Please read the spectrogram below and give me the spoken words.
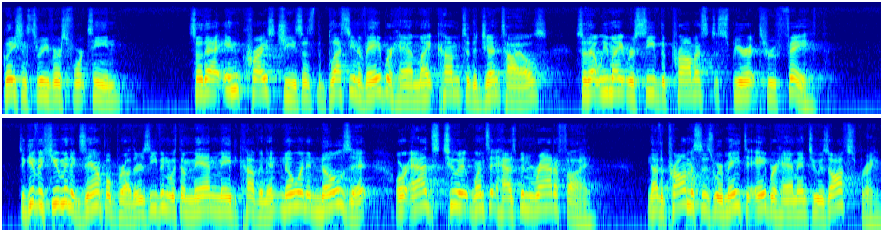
Galatians 3, verse 14. So that in Christ Jesus the blessing of Abraham might come to the Gentiles, so that we might receive the promised Spirit through faith. To give a human example, brothers, even with a man made covenant, no one annuls it or adds to it once it has been ratified. Now, the promises were made to Abraham and to his offspring.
